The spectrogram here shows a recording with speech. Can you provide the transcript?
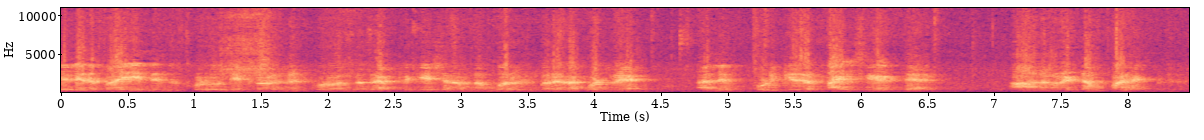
ಎಲ್ಲಿದಪ್ಪ, ಏನಿಂದ ಕೊಡು ಎಕ್ನಾಲಜ್ಮೆಂಟ್ ಕೊಡು ಅಂತಂದ್ರೆ ಅಪ್ಲಿಕೇಶನ್ ನಂಬರ್ ಗಿಂಬರ್ ಎಲ್ಲ ಕೊಟ್ರೆ ಅಲ್ಲಿ ಹುಡುಕಿದ್ರೆ ಫೈಲ್ ಹಾಕ್ತಾರೆ ಆ ನಮ್ಮನೆ ಡಂಪ್ ಮಾಡಿ ಹಾಕ್ಬಿಟ್ಟಿದ್ರು.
